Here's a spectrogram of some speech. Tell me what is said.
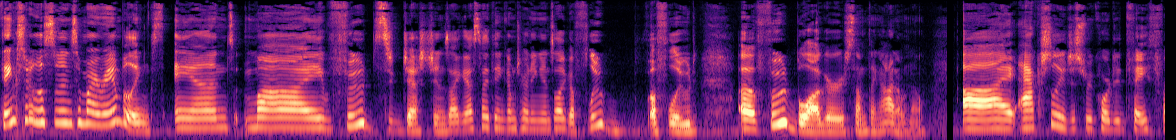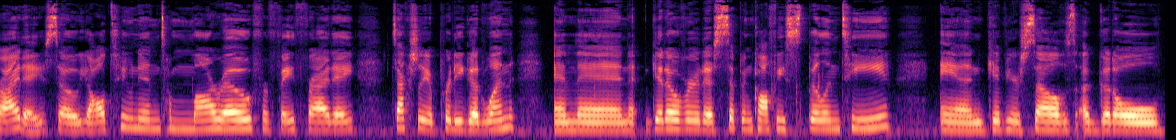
thanks for listening to my ramblings and my food suggestions. I guess I think I'm turning into like a food, a food, a food blogger or something. I don't know. I actually just recorded Faith Friday, so y'all tune in tomorrow for Faith Friday. It's actually a pretty good one. And then get over to sipping coffee, spilling tea, and give yourselves a good old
